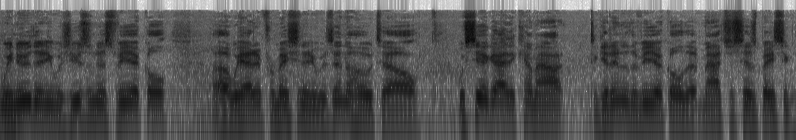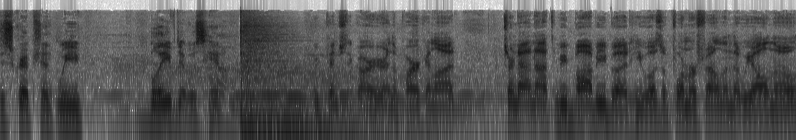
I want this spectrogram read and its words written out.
We knew that he was using this vehicle. Uh, we had information that he was in the hotel. We see a guy that come out to get into the vehicle that matches his basic description. We believed it was him. We pinched the car here in the parking lot. Turned out not to be Bobby, but he was a former felon that we all know.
